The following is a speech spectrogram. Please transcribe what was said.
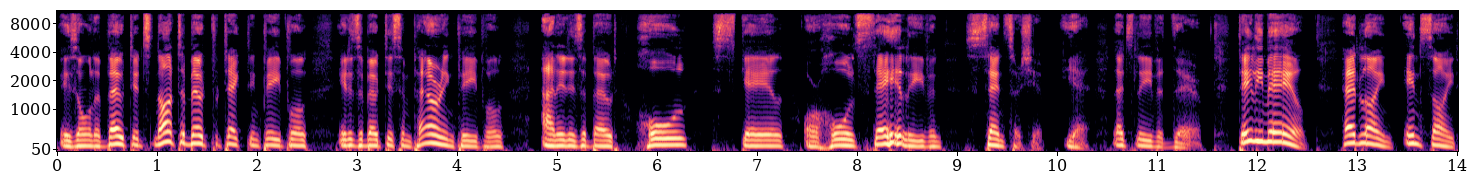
is all about. It's not about protecting people, it is about disempowering people, and it is about whole scale or wholesale even censorship. Yeah, let's leave it there. Daily Mail headline Inside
